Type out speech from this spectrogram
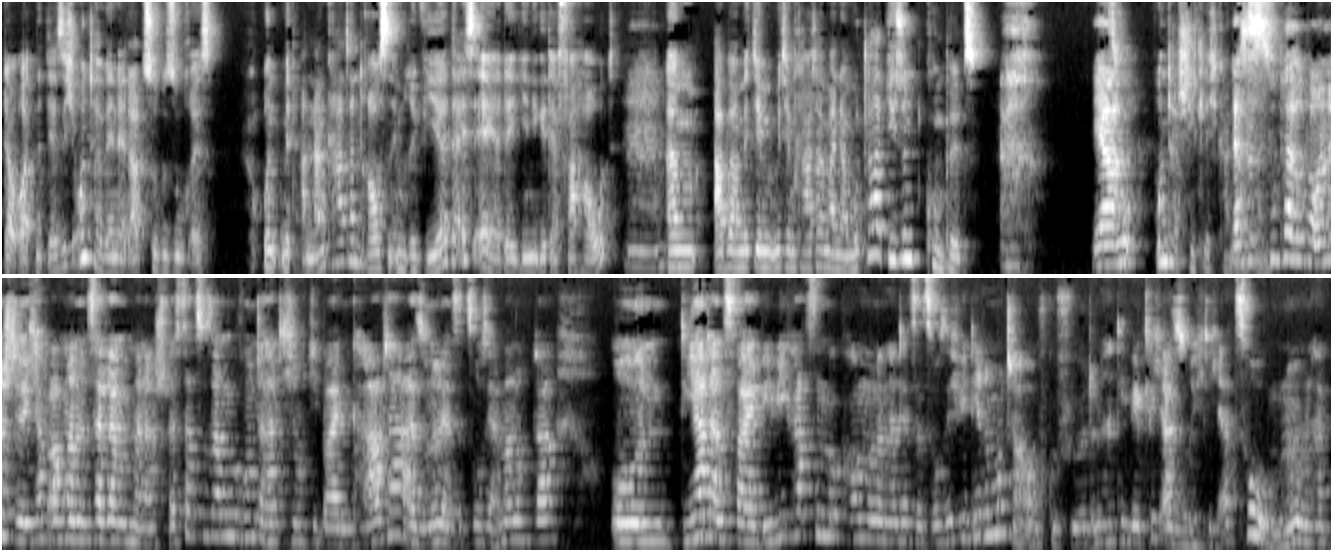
da ordnet er sich unter, wenn er da zu Besuch ist. Und mit anderen Katern draußen im Revier, da ist er ja derjenige, der verhaut. Mhm. Ähm, aber mit dem, mit dem Kater meiner Mutter, die sind Kumpels. Ja. So unterschiedlich kann das, Das ist sein. super, super unterschiedlich. Ich habe auch mal eine Zeit lang mit meiner Schwester zusammen gewohnt. Da hatte ich noch die beiden Kater. Also, ne, der Cicero ist ja immer noch da. Und die hat dann zwei Babykatzen bekommen und dann hat der Cicero sich wie deren Mutter aufgeführt und hat die wirklich also richtig erzogen. Ne? Und hat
